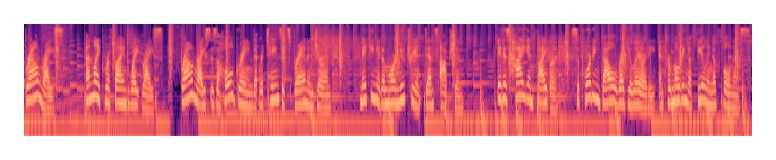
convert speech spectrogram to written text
Brown rice. Unlike refined white rice, brown rice is a whole grain that retains its bran and germ, making it a more nutrient-dense option. It is high in fiber, supporting bowel regularity and promoting a feeling of fullness.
